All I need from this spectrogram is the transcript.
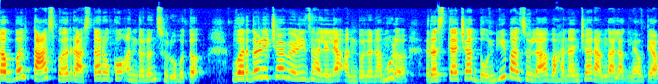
तब्बल तासभर रास्ता रोको आंदोलन सुरू होतं. वर्दळीच्या वेळी झालेल्या आंदोलनामुळं रस्त्याच्या दोन्ही बाजूला वाहनांच्या रांगा लागल्या होत्या.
